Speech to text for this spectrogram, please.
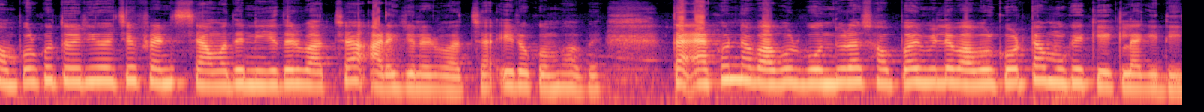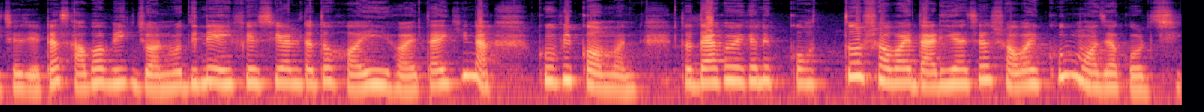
সম্পর্ক তৈরি হয়েছে ফ্রেন্ডস যে আমাদের নিজেদের বাচ্চা, আরেকজনের বাচ্চা, এরকমভাবে। তা এখন না, বাবুর বন্ধুরা সবাই মিলে বাবুর গোটা মুখে কেক লাগিয়ে দিয়েছে, যেটা স্বাভাবিক, জন্মদিনে এই ফেসিয়ালটা তো হয়ই হয়, তাই কি না? খুবই কমন তো দেখো এখানে কত সবাই দাঁড়িয়ে আছে সবাই খুব মজা করছি।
